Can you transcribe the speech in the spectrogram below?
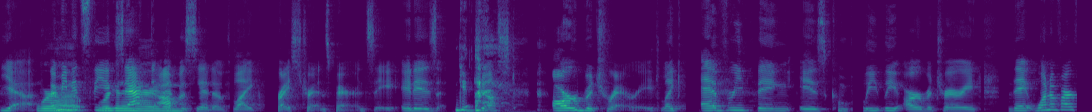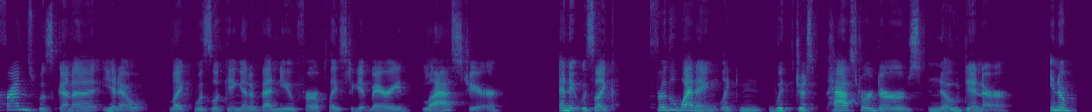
Yeah. We're, I mean, uh, it's the exact opposite of like price transparency. It is Yeah. just arbitrary. Like everything is completely arbitrary. that one of our friends was gonna, you know, like was looking at a venue for a place to get married last year, and it was like for the wedding, like n- with just past hors d'oeuvres, no dinner in a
